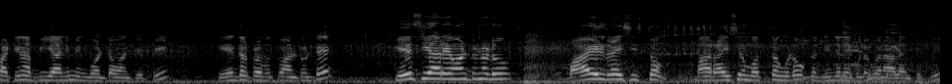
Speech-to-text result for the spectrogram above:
పట్టిన బియ్యాన్ని మేము కొంటాం అని చెప్పి కేంద్ర ప్రభుత్వం అంటుంటే కేసీఆర్ ఏమంటున్నాడు? బాయిల్డ్ రైస్ ఇస్తాం. మా రైస్ను మొత్తం కూడా ఒక గింజ లేకుండా కొనాలని చెప్పి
